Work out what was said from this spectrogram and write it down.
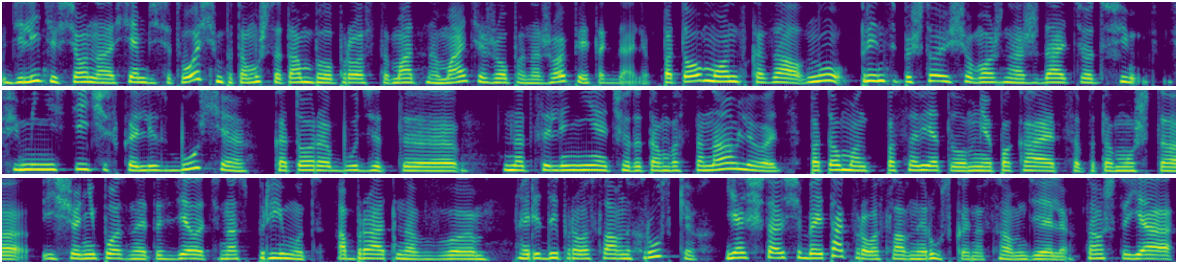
Делите все на 78, потому что там было просто мат на мате, жопа на жопе и так далее. Потом он сказал, ну, в принципе, что еще можно ожидать от фем- феминистической лесбухи, которая будет э, на целине что-то там восстанавливать. Потом он посоветовал мне покаяться, потому что еще не поздно это сделать, и нас примут обратно в ряды православных русских. Я считаю себя и так православной русской на самом деле, потому что я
